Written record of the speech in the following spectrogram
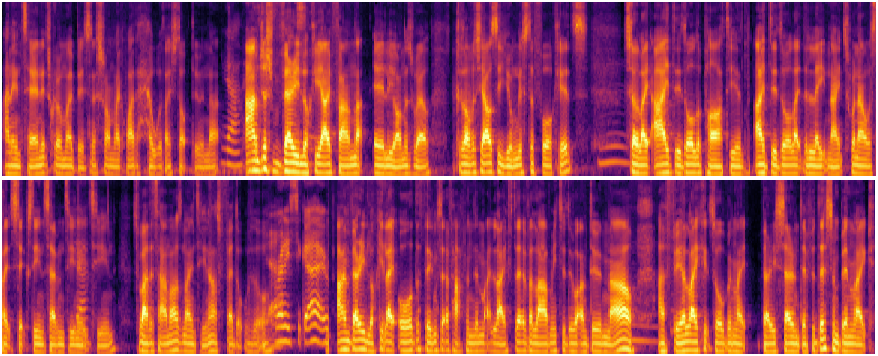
And in turn, it's grown my business. So I'm like, why the hell would I stop doing that? Yeah. I'm just very lucky I found that early on as well. Because obviously I was the youngest of four kids. So like I did all the partying. I did all like the late nights when I was like 16, 17, Yeah. 18. So by the time I was 19, I was fed up with it all. Ready to go. I'm very lucky. Like all the things that have happened in my life that have allowed me to do what I'm doing now, I mm. feel like it's all been like very serendipitous and been like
